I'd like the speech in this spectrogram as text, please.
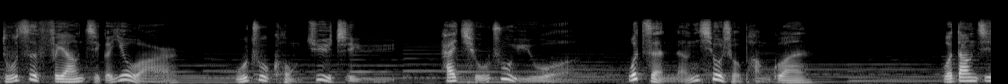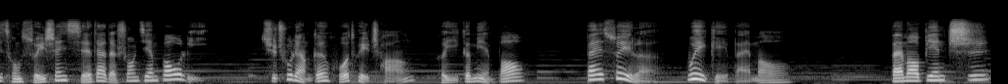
独自抚养几个幼儿，无助恐惧之余。还求助于我，我怎能袖手旁观？我当即从随身携带的双肩包里取出两根火腿肠和一个面包，掰碎了喂给白猫。白猫边吃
